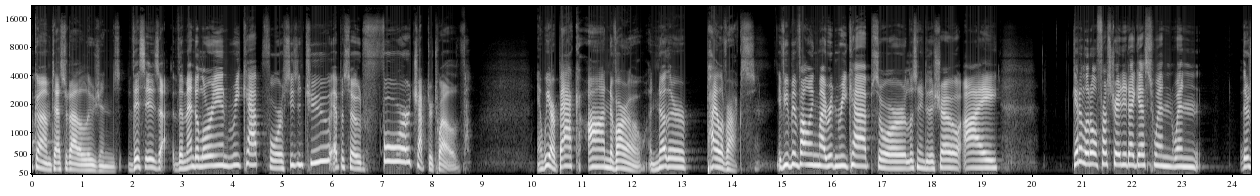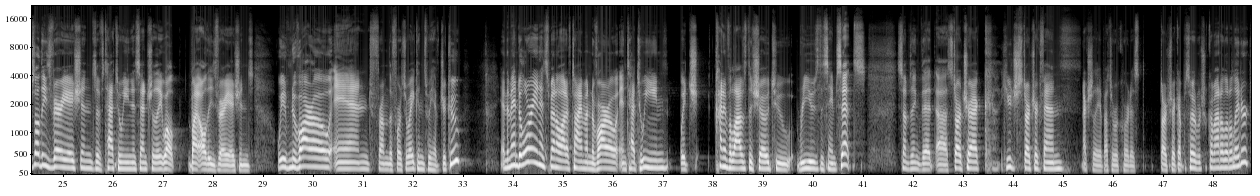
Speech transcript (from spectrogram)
welcome to Estradale Illusions. This is the Mandalorian recap for season 2, episode 4, chapter 12. And we are back on Nevarro, another pile of rocks. If you've been following my written recaps or listening to the show, I get a little frustrated, I guess, when when there's all these variations of Tatooine essentially. Well, by all these variations, we have Nevarro, and from The Force Awakens, we have Jakku. And The Mandalorian has spent a lot of time on Nevarro and Tatooine, which kind of allows the show to reuse the same sets. Something that uh, Star Trek, huge Star Trek fan, actually about to record a Star Trek episode, which will come out a little later.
